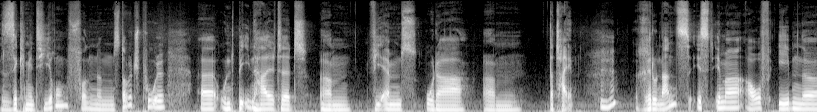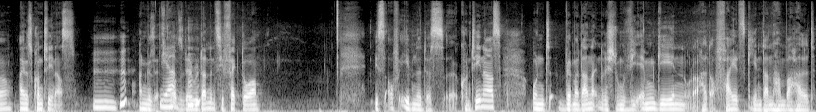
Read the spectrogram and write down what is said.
Segmentierung von einem Storage Pool äh, und beinhaltet ähm, VMs oder ähm, Dateien. Mhm. Redundanz ist immer auf Ebene eines Containers Mhm. angesetzt. Ja, Also der mhm. Redundancy Factor ist auf Ebene des äh, Containers. Und wenn wir dann in Richtung VM gehen oder halt auch Files gehen, dann haben wir halt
